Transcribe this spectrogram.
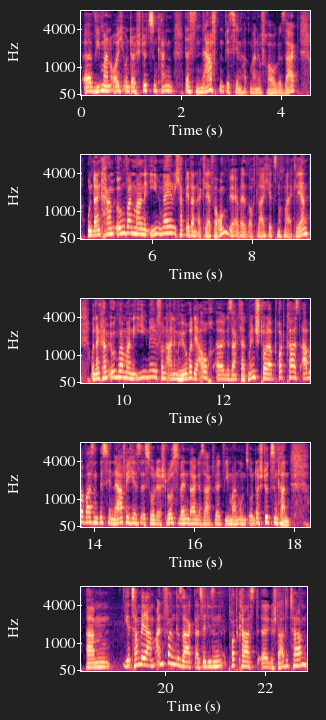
äh, wie man euch unterstützen kann? Das nervt ein bisschen, hat meine Frau gesagt. Und dann kam irgendwann mal eine E-Mail. Ich habe ihr dann erklärt, warum. Wir werden es auch gleich jetzt nochmal erklären. Und dann kam irgendwann mal eine E-Mail von einem Hörer, der auch äh, gesagt hat, Mensch, toller Podcast, aber was ein bisschen nervig ist, ist so der Schluss, wenn da gesagt wird, wie man uns unterstützen kann. Ähm, Jetzt haben wir ja am Anfang gesagt, als wir diesen Podcast äh, gestartet haben,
